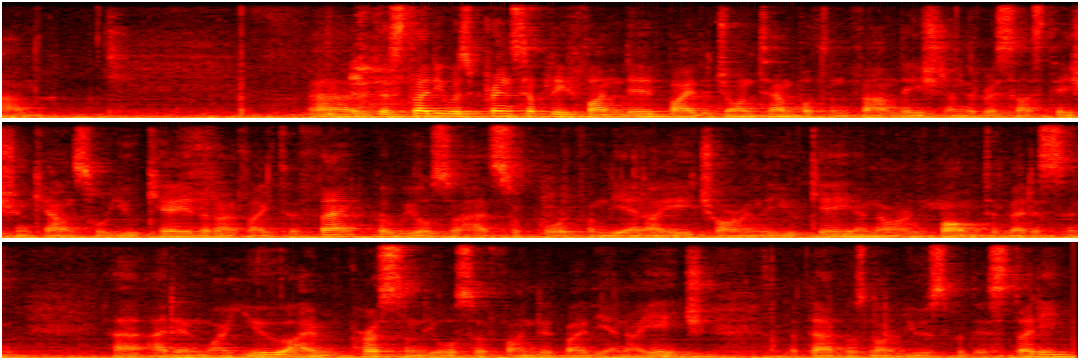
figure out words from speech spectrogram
Um, uh, the study was principally funded by the John Templeton Foundation and the Resuscitation Council UK that I'd like to thank, but we also had support from the NIHR in the UK and our Department of Medicine uh, at NYU. I'm personally also funded by the NIH, but that was not used for this study.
